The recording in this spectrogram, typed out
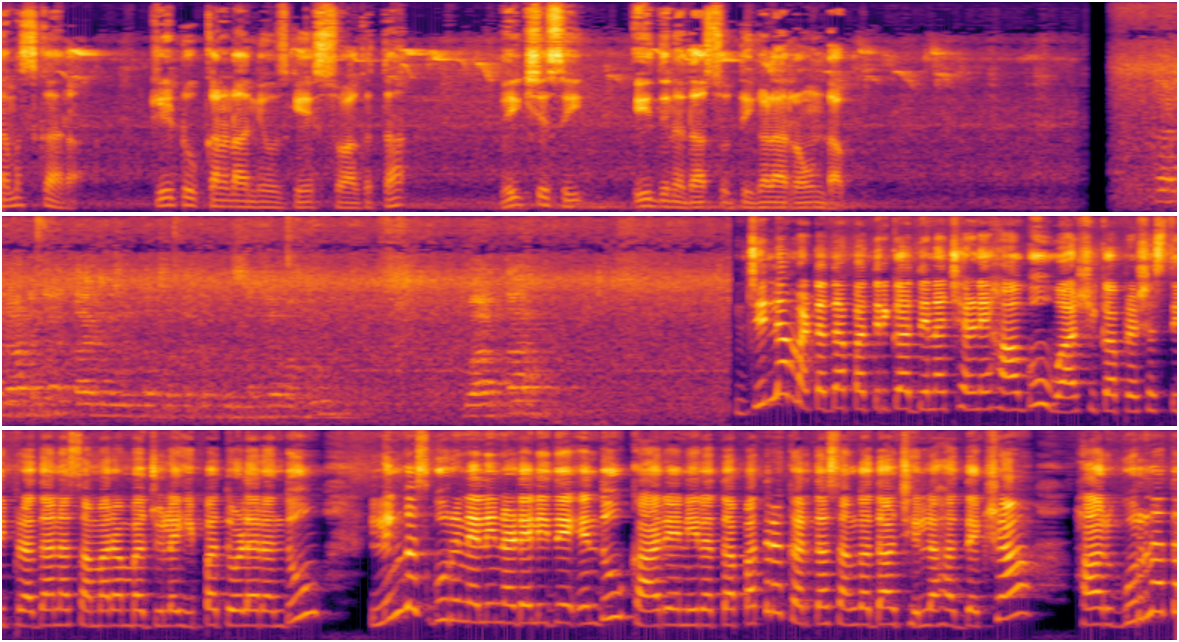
ನಮಸ್ಕಾರ. ಕೆ ಟು ಕನ್ನಡ ನ್ಯೂಸ್ಗೆ ಸ್ವಾಗತ. ವೀಕ್ಷಿಸಿ ಈ ದಿನದ ಸುದ್ದಿಗಳ ರೌಂಡ್ ಅಪ್ ಜಿಲ್ಲಾ ಮಟ್ಟದ ಪತ್ರಿಕಾ ದಿನಾಚರಣೆ ಹಾಗೂ ವಾರ್ಷಿಕ ಪ್ರಶಸ್ತಿ ಪ್ರದಾನ ಸಮಾರಂಭ ಜುಲೈ ಇಪ್ಪತ್ತೇಳರಂದು ಲಿಂಗಸ್ಗೂರಿನಲ್ಲಿ ನಡೆಯಲಿದೆ ಎಂದು ಕಾರ್ಯನಿರತ ಪತ್ರಕರ್ತ ಸಂಘದ ಜಿಲ್ಲಾ ಅಧ್ಯಕ್ಷ ಆರ್ ಗುರುನಾಥ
